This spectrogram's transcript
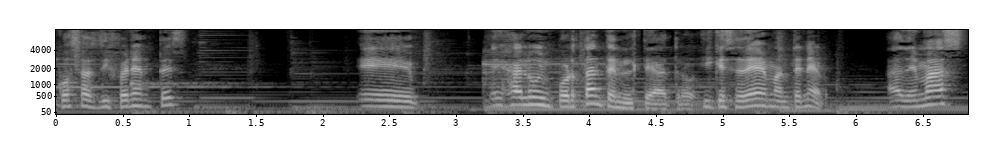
cosas diferentes, eh, es algo importante en el teatro y que se debe mantener. Además,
